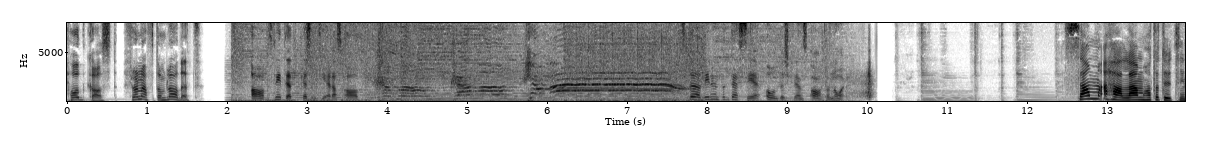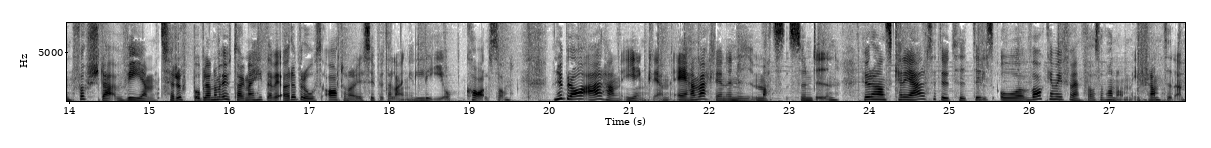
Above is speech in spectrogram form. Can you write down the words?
podcast från Aftonbladet. Avsnittet presenteras av Stödlinjen.se, åldersgräns 18 år. Sam Hallam har tagit ut sin första VM-trupp och bland de uttagna hittar vi Örebros 18-årige supertalang Leo Karlsson. Men hur bra är han egentligen? Är han verkligen en ny Mats Sundin? Hur har hans karriär sett ut hittills och vad kan vi förvänta oss av honom i framtiden?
